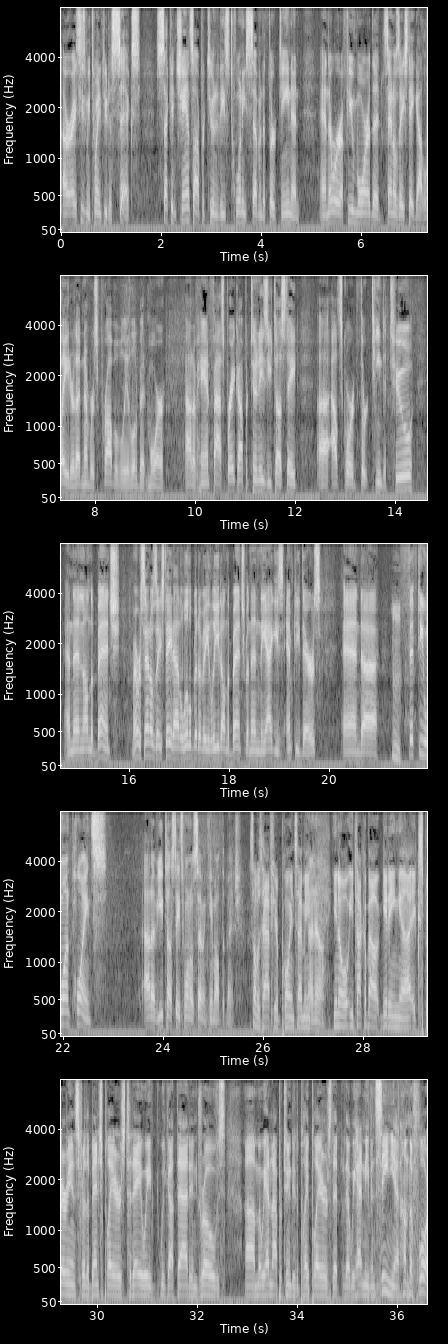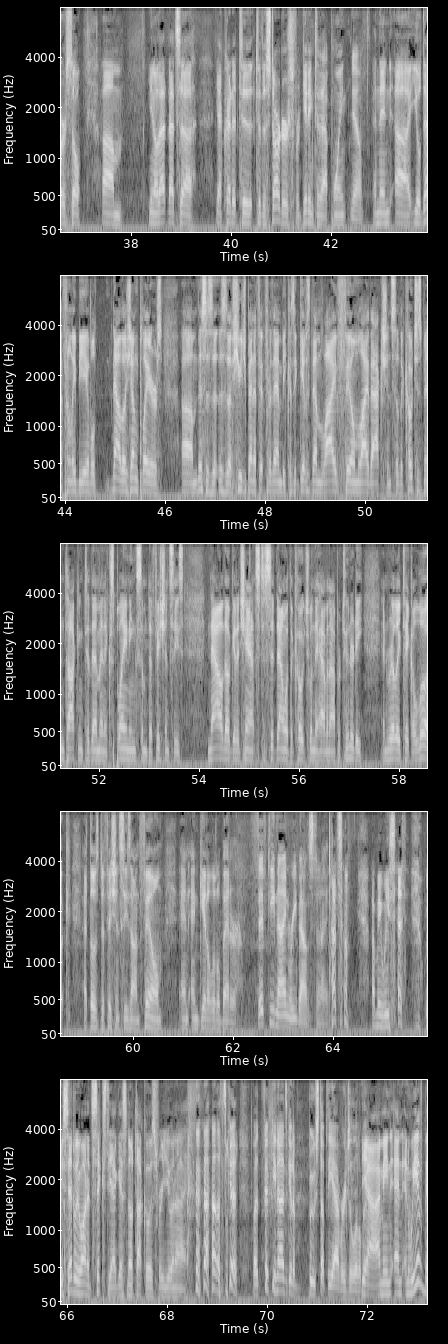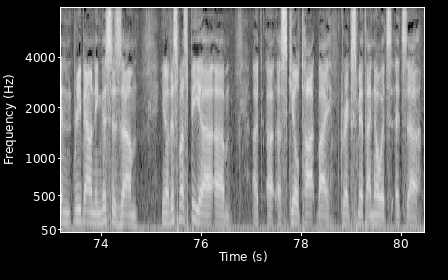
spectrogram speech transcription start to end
or excuse me, twenty-two to six. Second chance opportunities, twenty-seven to thirteen, and and there were a few more that San Jose State got later. that number is probably a little bit more out of hand. Fast break opportunities. Utah State uh, outscored 13 to 2. And then on the bench, remember San Jose State had a little bit of a lead on the bench, but then the Aggies emptied theirs. And uh, 51 points out of Utah State's 107 came off the bench. It's almost half your points. I mean, I know. You know, you talk about getting uh, experience for the bench players. Today, we we got that in droves. Um, and we had an opportunity to play players that, that we hadn't even seen yet on the floor. So, um, you know, that that's uh, yeah, credit to to the starters for getting to that point. Yeah. And then uh, you'll definitely be able now those young players. Um, this is a, this is a huge benefit for them because it gives them live film, live action. So the coach has been talking to them and explaining some deficiencies. Now they'll get a chance to sit down with the coach when they have an opportunity and really take a look at those deficiencies on film and and get a little better. 59 rebounds tonight. That's, I mean, we said we said we wanted 60. I guess no tacos for you and I. That's good. But 59 is going to boost up the average a little bit. Yeah, I mean, and, and we have been rebounding. This is, um, you know, this must be a, um, a, a, a skill taught by Craig Smith. I know it's it's uh,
